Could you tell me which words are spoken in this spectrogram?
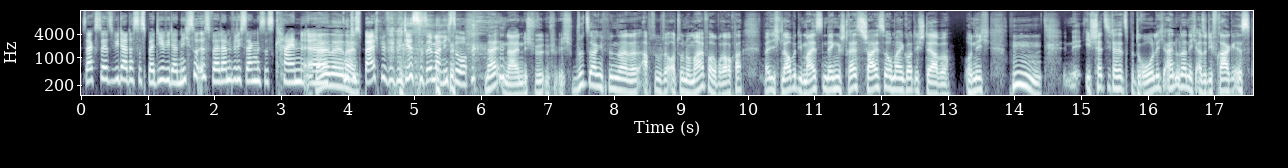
sagst du jetzt wieder, dass es bei dir wieder nicht so ist, weil dann würde ich sagen, das ist kein äh, Nein, nein, nein, gutes Beispiel, weil bei dir ist es immer nicht so. Nein, nein, ich würde ich würd sagen, ich bin so ein absoluter Otto-Normalverbraucher, weil ich glaube, die meisten denken Stress, scheiße, oh mein Gott, ich sterbe. Und nicht, hm, ich schätze ich das jetzt bedrohlich ein oder nicht? Also die Frage ist,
